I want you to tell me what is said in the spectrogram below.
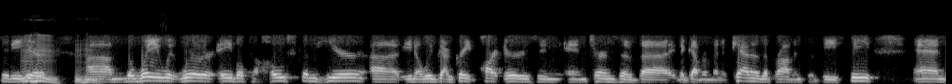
city here. Mm-hmm, mm-hmm. Um, the way we, we're able to host them here, uh, you know, we've got great partners in in terms of uh, the government of Canada, the province of BC, and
